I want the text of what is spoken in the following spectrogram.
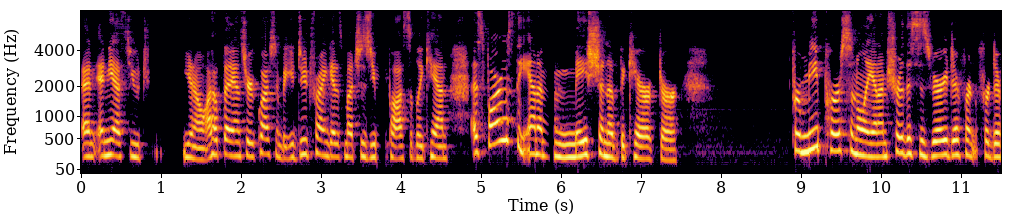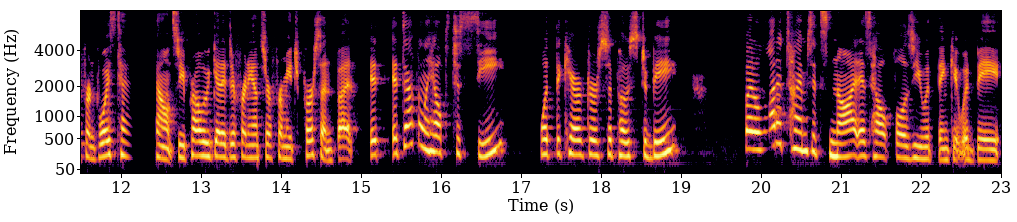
And and yes, you you know, I hope that answered your question, but you do try and get as much as you possibly can. As far as the animation of the character, for me personally, and I'm sure this is very different for different voice talent, so you probably get a different answer from each person. But it, it definitely helps to see what the character is supposed to be. But a lot of times it's not as helpful as you would think it would be.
